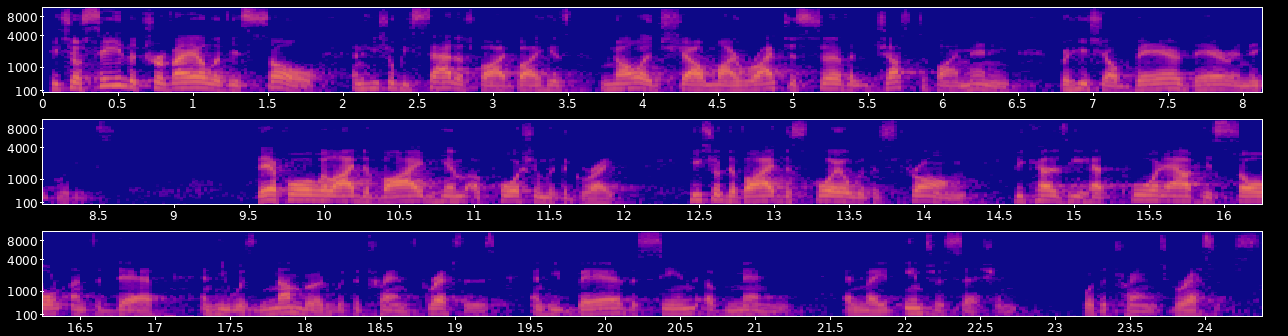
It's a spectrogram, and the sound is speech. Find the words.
He shall see the travail of his soul, and he shall be satisfied. By his knowledge shall my righteous servant justify many, for he shall bear their iniquities. Therefore will I divide him a portion with the great. He shall divide the spoil with the strong, because he hath poured out his soul unto death, and he was numbered with the transgressors, and he bare the sin of many, and made intercession for the transgressors.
